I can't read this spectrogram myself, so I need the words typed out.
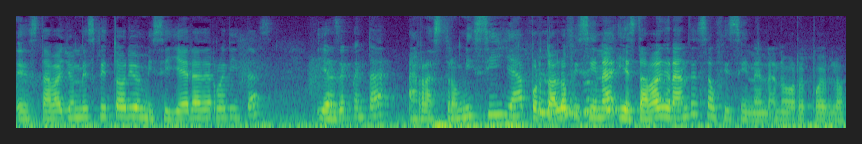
estaba yo en mi escritorio, en mi silla era de rueditas, y haz de cuenta, arrastró mi silla por toda la oficina, y estaba grande esa oficina en la Nuevo Repueblo.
